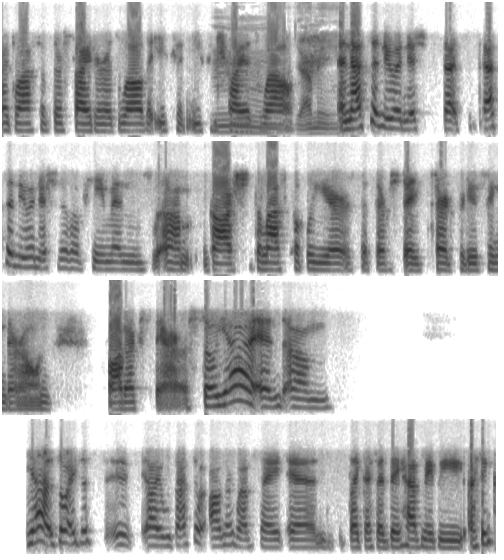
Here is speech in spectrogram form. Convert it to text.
a glass of their cider as well that you can you can try mm, as well. Yummy. And that's a new initiative. That's that's a new initiative of Heeman's. Um, gosh, the last couple of years that they've started producing their own products there. So yeah, and um, yeah, so I just it, I was at the on their website, and like I said, they have maybe I think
